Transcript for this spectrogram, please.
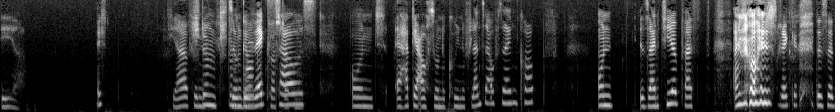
Eher. Echt? Ja, stimmt, stimmt. So ein Gewächshaus. Und er hat ja auch so eine grüne Pflanze auf seinem Kopf. Und sein Tier passt eine Heuschrecke. Das hat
